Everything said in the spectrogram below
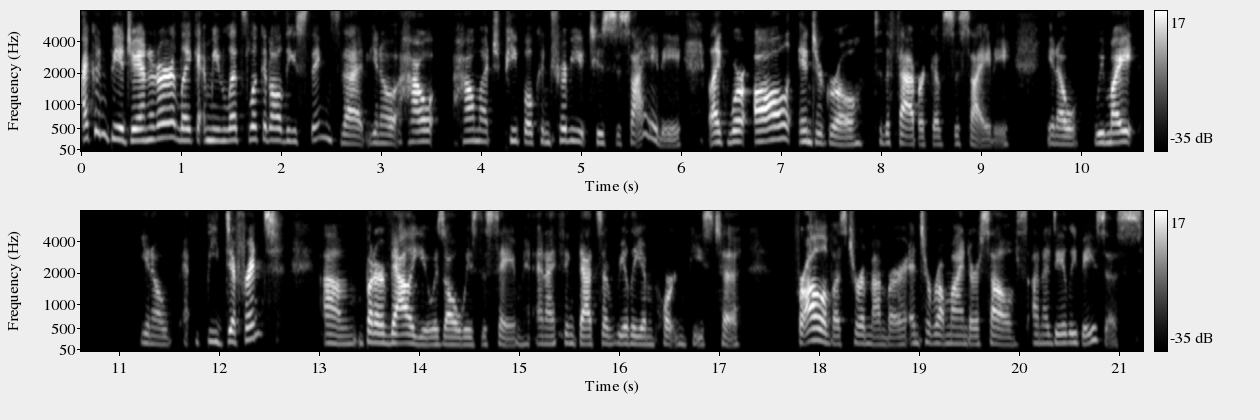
i couldn't be a janitor. Like i mean let's look at all these things that you know how how much people contribute to society. Like we're all integral to the fabric of society. You know we might you know be different um, but our value is always the same. And i think that's a really important piece to for all of us to remember and to remind ourselves on a daily basis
